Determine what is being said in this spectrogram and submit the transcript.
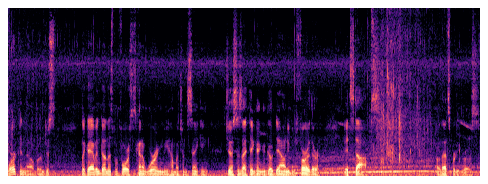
working though, but I'm just, like I haven't done this before, so it's kind of worrying me how much I'm sinking. Just as I think I can go down even further, it stops. Oh, that's pretty gross.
